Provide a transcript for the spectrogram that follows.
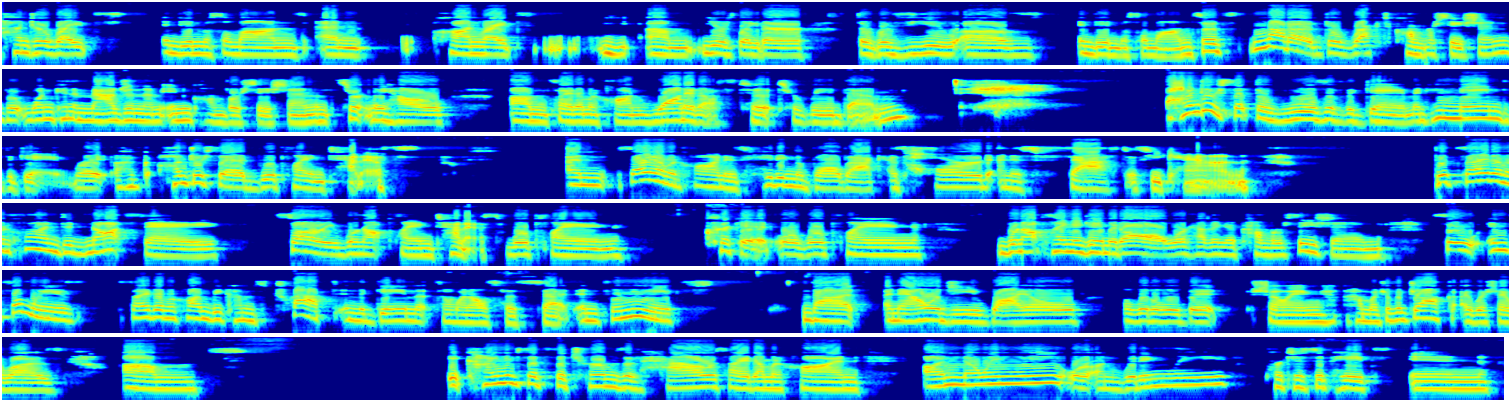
Hunter writes Indian Musalmans, and Khan writes um, years later the review of Indian Musalman. So it's not a direct conversation, but one can imagine them in conversation. And certainly how um, Sayyid Ahmad Khan wanted us to, to read them. Hunter set the rules of the game and he named the game, right? Hunter said, We're playing tennis. And Sayyid Ahmad Khan is hitting the ball back as hard and as fast as he can. But Sayyid Ahmad Khan did not say, Sorry, we're not playing tennis. We're playing cricket or we're playing we're not playing a game at all. We're having a conversation. So in some ways, Ahmad Khan becomes trapped in the game that someone else has set. And for me, that analogy, while a little bit showing how much of a jock I wish I was, um, it kind of sets the terms of how Sayyid Ahmad Khan unknowingly or unwittingly participates in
